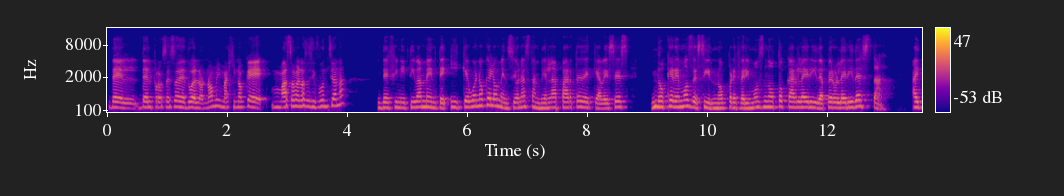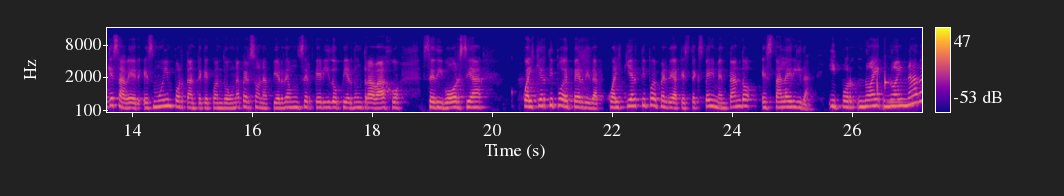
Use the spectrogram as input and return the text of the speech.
del, del proceso de duelo, ¿no? Me imagino que más o menos así funciona. Definitivamente. Y qué bueno que lo mencionas también la parte de que a veces no queremos decir, no, preferimos no tocar la herida, pero la herida está hay que saber, es muy importante que cuando una persona pierde a un ser querido, pierde un trabajo, se divorcia, cualquier tipo de pérdida, cualquier tipo de pérdida que esté experimentando, está la herida. Y por, no, hay, no hay nada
